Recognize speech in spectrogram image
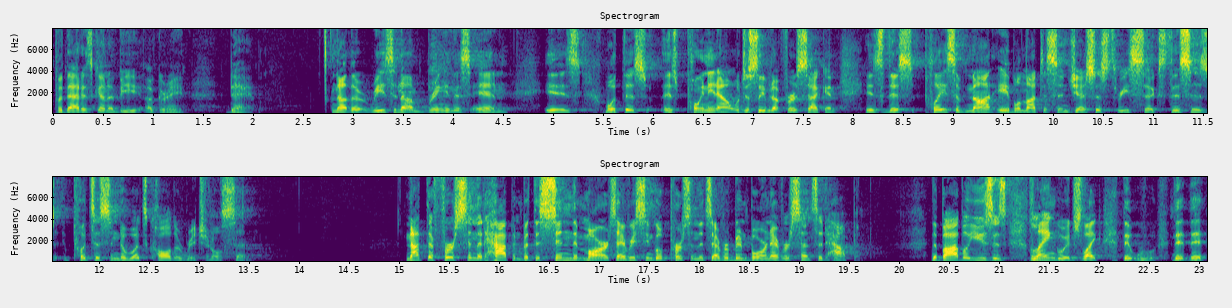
but that is going to be a great day. Now, the reason I'm bringing this in is what this is pointing out, we'll just leave it up for a second, is this place of not able not to sin, Genesis 3 6, this is, puts us into what's called original sin. Not the first sin that happened, but the sin that mars every single person that's ever been born ever since it happened. The Bible uses language like that, that, that,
